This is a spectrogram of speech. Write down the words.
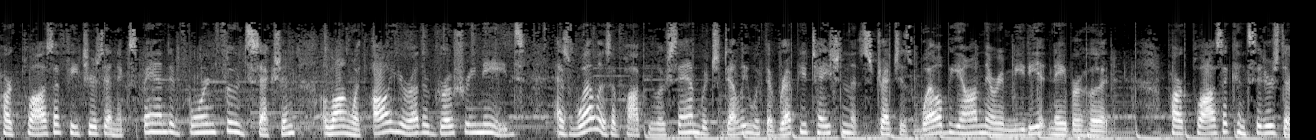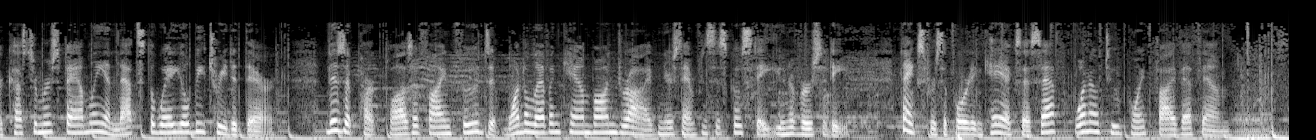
Park Plaza features an expanded foreign foods section along with all your other grocery needs, as well as a popular sandwich deli with a reputation that stretches well beyond their immediate neighborhood. Park Plaza considers their customers family and that's the way you'll be treated there. Visit Park Plaza Fine Foods at 111 Cambon Drive near San Francisco State University. Thanks for supporting KXSF 102.5 FM.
